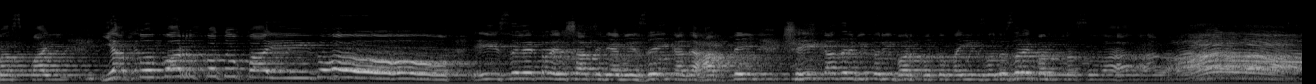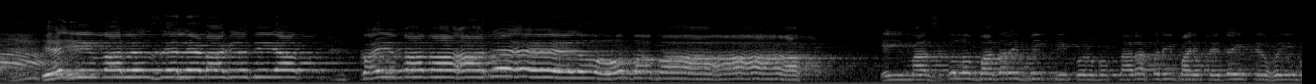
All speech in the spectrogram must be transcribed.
মাছ পাই। এত বরকত পাই গো? এই ছেলেটারের সাথে নিয়ে আমি যেই কাজে হাত দেই, সেই কাজের ভিতরে বরকত পাই। জোরে জোরে কন্যা, সুবহানাল্লাহ। এইবার জেলে ডাক দিয়া কই বাবা, আরে এই মাছগুলো বাজারে বিক্রি করব, তাড়াতাড়ি বাড়িতে যাইতে হইব।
